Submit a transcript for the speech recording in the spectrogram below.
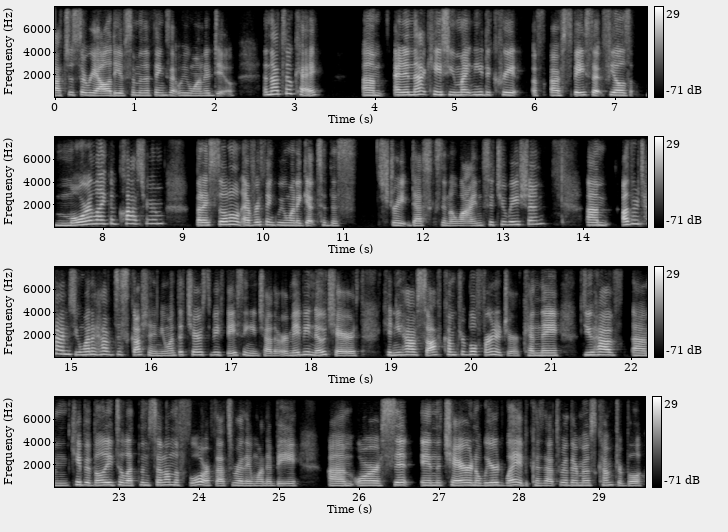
That's just the reality of some of the things that we want to do. And that's okay. Um, and in that case, you might need to create a, a, space that feels more like a classroom, but I still don't ever think we want to get to this straight desks in a line situation. Um, other times you want to have discussion. You want the chairs to be facing each other or maybe no chairs. Can you have soft, comfortable furniture? Can they, do you have um, capability to let them sit on the floor if that's where they want to be um, or sit in the chair in a weird way because that's where they're most comfortable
